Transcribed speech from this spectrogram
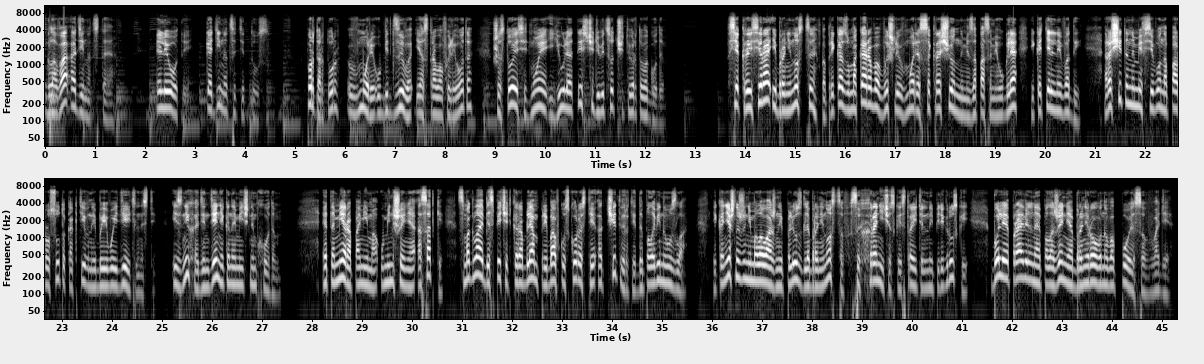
Глава 11. Элиоты. К 11 туз. Порт-Артур, в море у Бидзыва и островов Элиота, 6-7 июля 1904 года. Все крейсера и броненосцы по приказу Макарова вышли в море с сокращенными запасами угля и котельной воды, рассчитанными всего на пару суток активной боевой деятельности, из них один день экономичным ходом. Эта мера, помимо уменьшения осадки, смогла обеспечить кораблям прибавку скорости от четверти до половины узла. И, конечно же, немаловажный плюс для броненосцев с их хронической строительной перегрузкой – более правильное положение бронированного пояса в воде.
